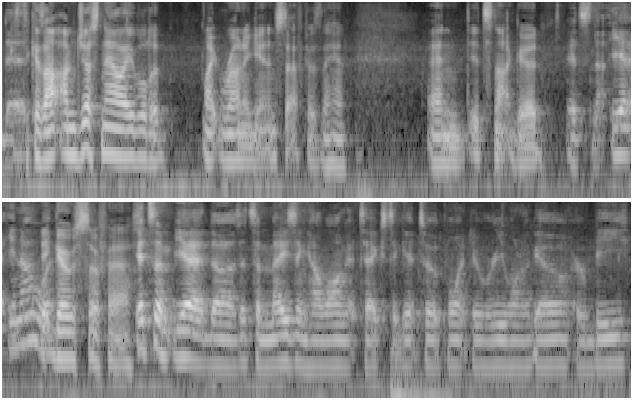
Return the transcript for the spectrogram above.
dead. because I- I'm just now able to like run again and stuff because the hand, and it's not good. It's not. Yeah, you know what? It goes so fast. It's a yeah, it does. It's amazing how long it takes to get to a point to where you want to go or be,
